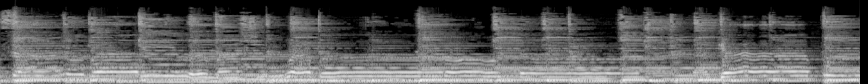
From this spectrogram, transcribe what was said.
sanubari lemah jiwa berontak. Naga pun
